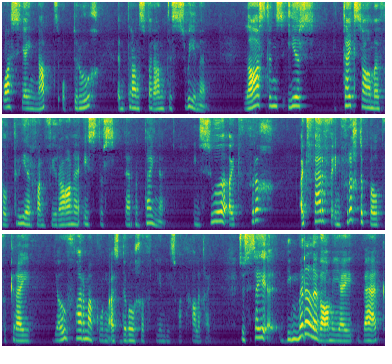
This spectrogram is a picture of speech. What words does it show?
kwas jy nat op droog in transparante sweme. Laastens eers die tydsame filtreer van furane esters terpentyne en so uit vrug uit verf en vrugtepulp verkry jou farmakon as dubbelgif teen die swartgalligheid. Sy sê die middele waarmee jy werk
